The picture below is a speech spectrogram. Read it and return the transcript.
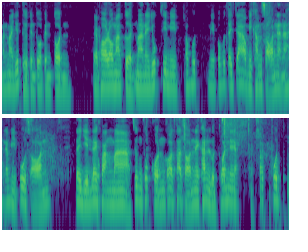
มันมายึดถือเป็นตัวเป็นตน แต่พอเรามาเกิดมาในยุคที่มีพระพุทธมีพระพุทธเจ้ามีคำสอนนะนะแล้วมีผู้สอนได้ยินได้ฟังมา ซึ่งทุกคนก็ถ้าสอนในขั้นหลุดพ้นเนี่ยพูดถึง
